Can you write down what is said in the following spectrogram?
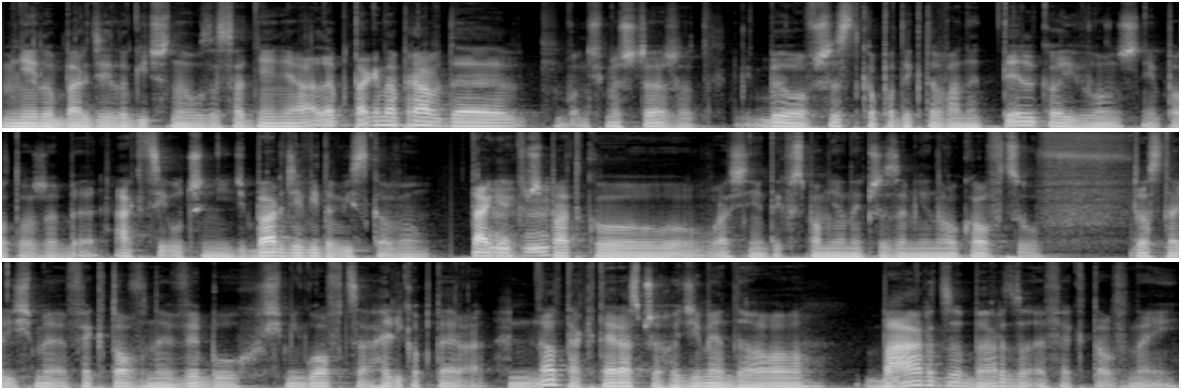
mniej lub bardziej logiczne uzasadnienia, ale tak naprawdę, bądźmy szczerzy, było wszystko podyktowane tylko i wyłącznie po to, żeby akcję uczynić bardziej widowiskową. Tak jak w Mhm. przypadku właśnie tych wspomnianych przeze mnie naukowców, dostaliśmy efektowny wybuch śmigłowca, helikoptera. No tak, teraz przechodzimy do bardzo, bardzo efektownej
